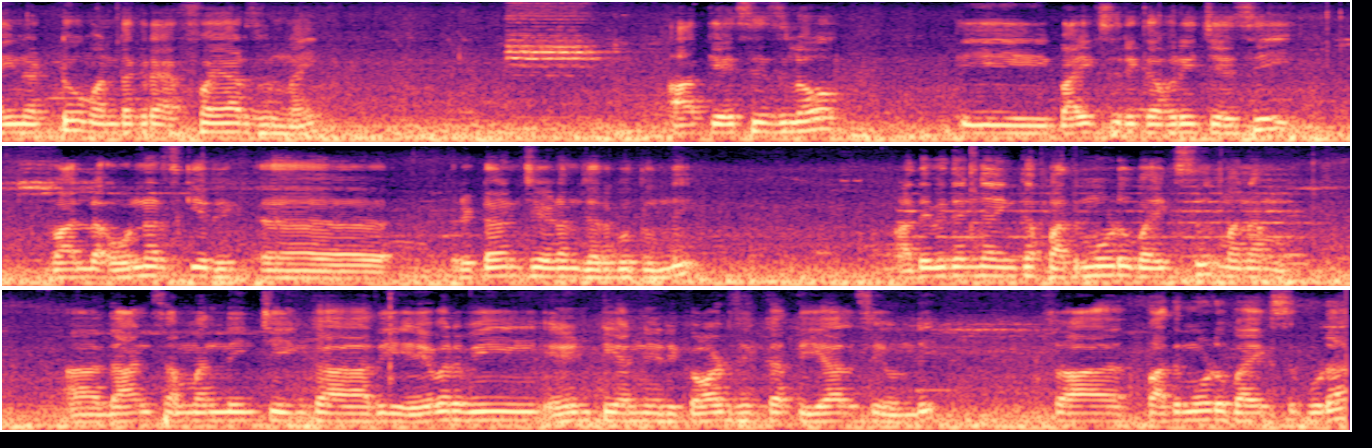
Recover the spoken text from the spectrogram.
అయినట్టు మన దగ్గర ఎఫ్ఐఆర్స్ ఉన్నాయి. ఆ కేసెస్లో ఈ బైక్స్ రికవరీ చేసి వాళ్ళ ఓనర్స్కి రిటర్న్ చేయడం జరుగుతుంది. అదేవిధంగా ఇంకా పదమూడు బైక్స్ మనం దానికి సంబంధించి ఇంకా అది ఎవరివి ఏంటి అన్ని రికార్డ్స్ ఇంకా తీయాల్సి ఉంది. సో ఆ పదమూడు బైక్స్ కూడా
